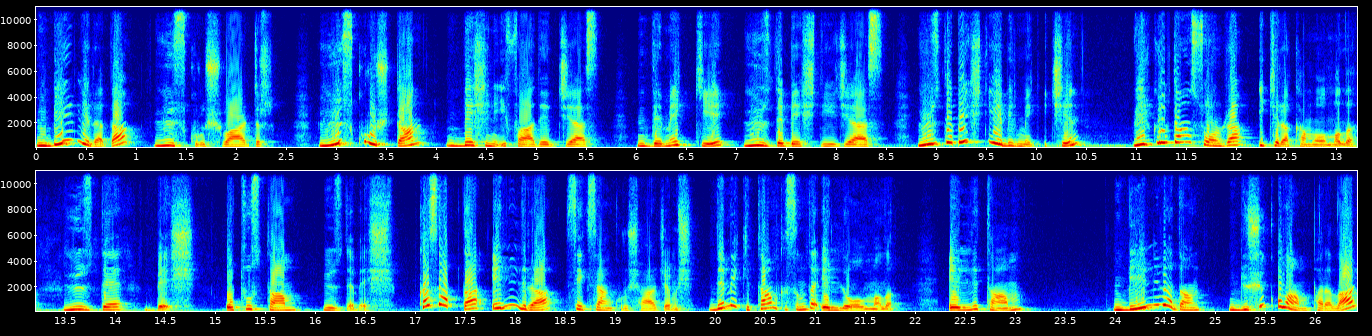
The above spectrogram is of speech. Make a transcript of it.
1 lirada 100 kuruş vardır. 100 kuruştan 5'ini ifade edeceğiz. Demek ki %5 diyeceğiz. %5 diyebilmek için virgülden sonra iki rakam olmalı. %5. 30 tam %5. Kasapta 50 lira 80 kuruş harcamış. Demek ki tam kısımda 50 olmalı. 50 tam 1 liradan düşük olan paralar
